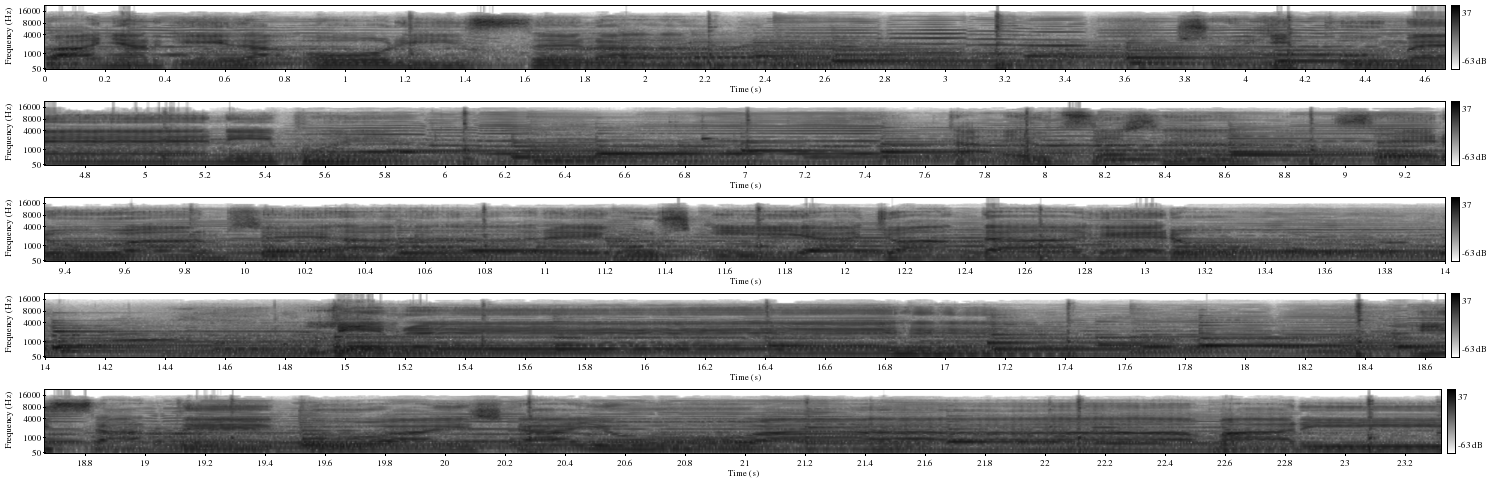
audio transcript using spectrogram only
Baina argi da hori zela Soilikumen ipuen Ta eutzi zan zeruan zehar Eguzkia joan da gero. Libre izateko aiskaioa Mari.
